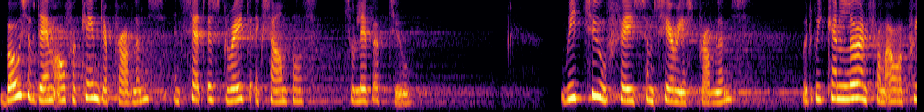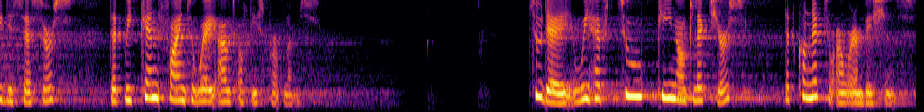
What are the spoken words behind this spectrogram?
Both of them overcame their problems and set us great examples to live up to. We too face some serious problems, but we can learn from our predecessors that we can find a way out of these problems. Today, we have two keynote lectures that connect to our ambitions.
